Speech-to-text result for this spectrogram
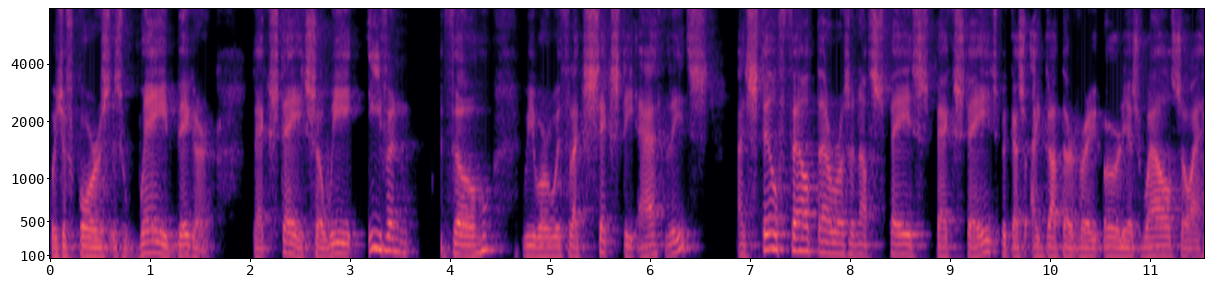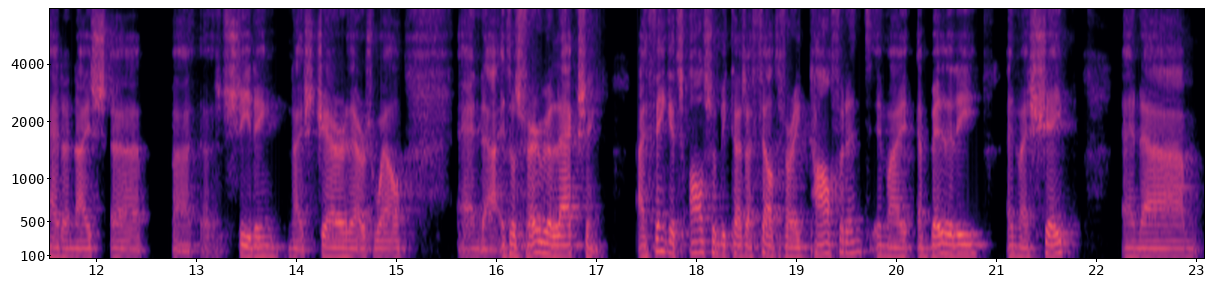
which of course is way bigger backstage. So we even though we were with like 60 athletes, I still felt there was enough space backstage because I got there very early as well. So I had a nice uh, uh, seating, nice chair there as well, and uh, it was very relaxing. I think it's also because I felt very confident in my ability and my shape. And um,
